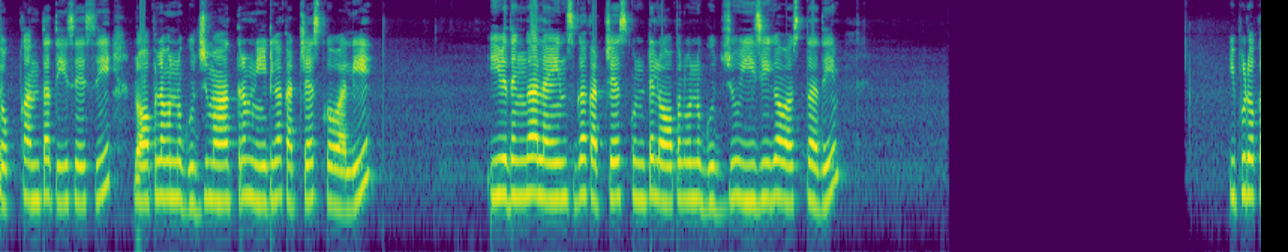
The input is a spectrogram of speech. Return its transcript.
తొక్క అంతా తీసేసి లోపల ఉన్న గుజ్జు మాత్రం నీట్గా కట్ చేసుకోవాలి. ఈ విధంగా లైన్స్గా కట్ చేసుకుంటే లోపల ఉన్న గుజ్జు ఈజీగా వస్తుంది. ఇప్పుడు ఒక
